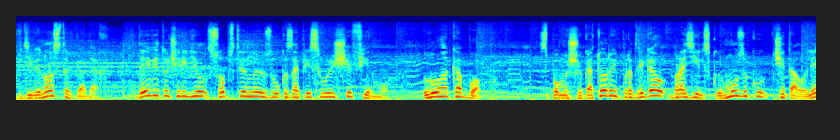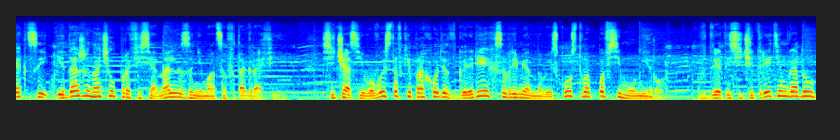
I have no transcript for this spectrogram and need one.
В 90-х годах Дэвид учредил собственную звукозаписывающую фирму «Луака Боб», с помощью которой продвигал бразильскую музыку, читал лекции и даже начал профессионально заниматься фотографией. Сейчас его выставки проходят в галереях современного искусства по всему миру. В 2003 году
